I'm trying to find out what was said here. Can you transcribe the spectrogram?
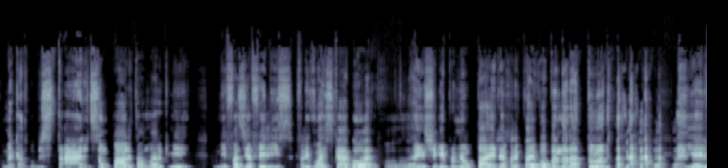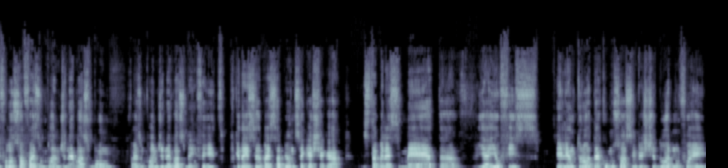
o mercado publicitário de São Paulo e tal, não era o que me, me fazia feliz. Falei, vou arriscar agora. Aí cheguei pro meu pai, né? Falei, pai, vou abandonar tudo. e aí ele falou, só faz um plano de negócio bom. Faz um plano de negócio bem feito, porque daí você vai saber onde você quer chegar. Estabelece meta. E aí eu fiz. Ele entrou até como sócio investidor, não foi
